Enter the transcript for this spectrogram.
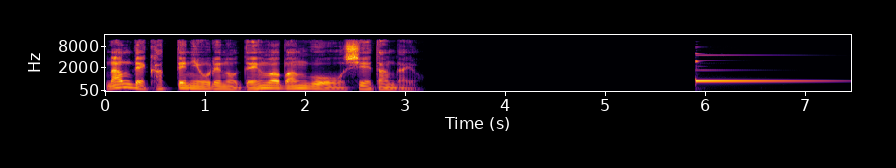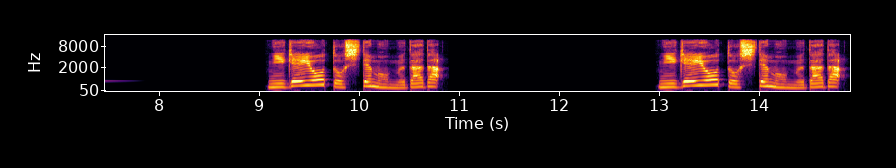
なんで勝手に俺の電話番号を教えたんだよ。逃げようとしても無駄だ。逃げようとしても無駄だ。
